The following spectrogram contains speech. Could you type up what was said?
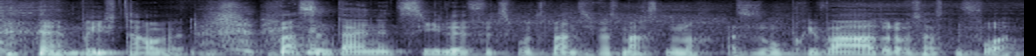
Brieftaube. Was sind deine Ziele für 2020? Was machst du noch? Also so privat oder was hast du denn vor?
